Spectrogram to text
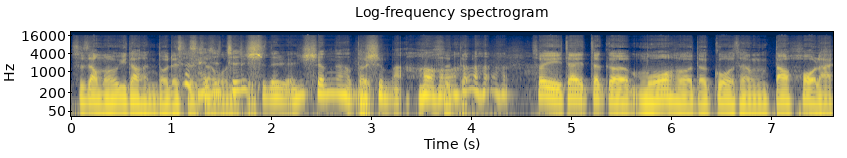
实际上我们会遇到很多的，这才是真实的人生啊，不是吗？是的，所以在这个磨合的过程到后来。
